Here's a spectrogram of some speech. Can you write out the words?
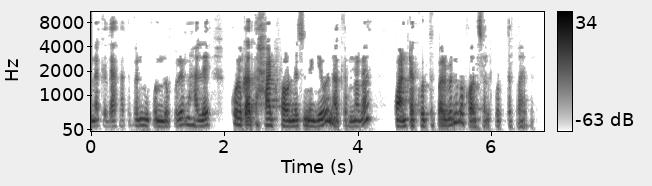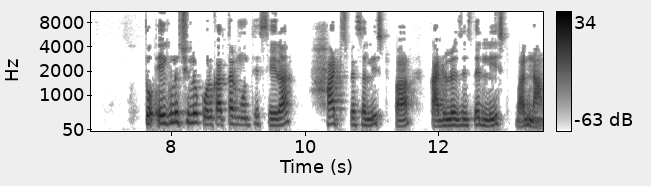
এনাকে দেখাতে পারেন মুকুন্দপুরে। নাহলে কলকাতা হার্ট ফাউন্ডেশনে গিয়েও এনাকে আপনারা কন্ট্যাক্ট করতে পারবেন বা কনসাল্ট করতে পারবেন। তো এইগুলো ছিল কলকাতার মধ্যে সেরা হার্ট স্পেশালিস্ট বা কার্ডিওলজিস্টদের লিস্ট বা নাম।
